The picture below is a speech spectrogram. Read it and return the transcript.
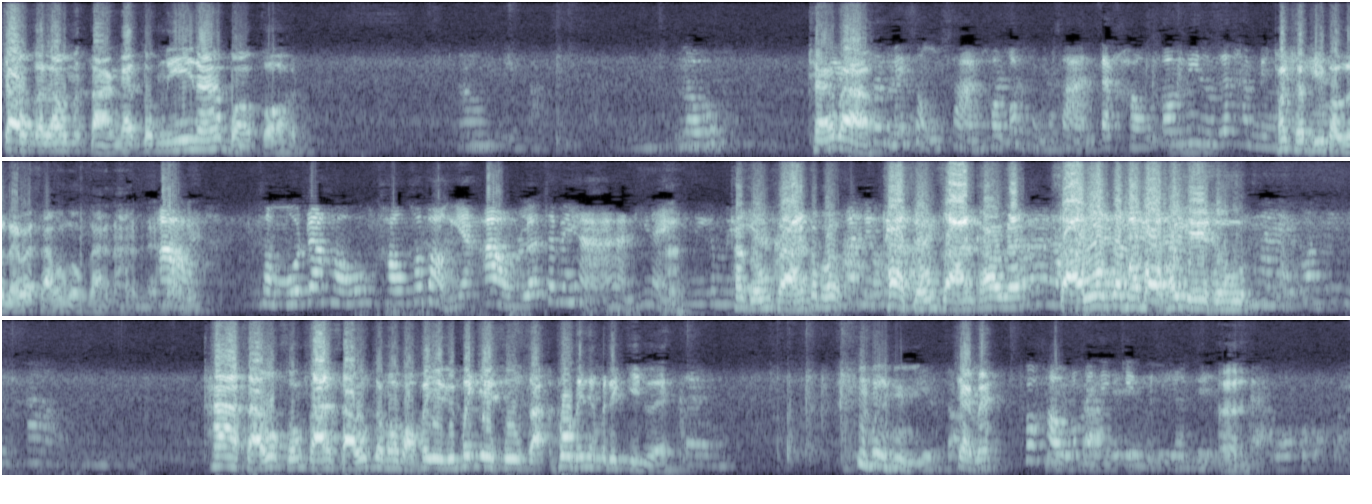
เจ้ากับเรามันต่างกันตรงนี้นะ บอกก่อนเอาแล้วใช่เปล่าจะไม่สงสารเขาก็สงสาร แต่เขาก็ไม่รู้จะทำยังไงพระคัมภีร์บอกกันไหนว่าสาวกสงสารอ่านไหนบอ้าอกวนี่ สมมุติว่าเขาเขาเขาบอกเนี้ยอ้าวแล้วจะไปหาอาหารที่ไหนที่นี่ก็ไม่มีถ้าสงสารก็เพราะอันนี้ถ้าสงสารเขานะสาวกจะมาบอกพระเยซู ใช่ว่าไม่มีข้าวถ้าสาวกสงสารสาวกจะมาบอกพระเยซูพระเยซูสะพวกนั้นยังไม่ได้กินเลย เออใช่ไหม พวกเขาก็ไม่ได้กินเหมือนกันที่เออ สาวกเขาบอกว่า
